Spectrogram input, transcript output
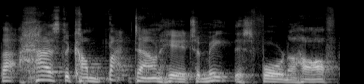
that has to come back down here to meet this four and a half.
